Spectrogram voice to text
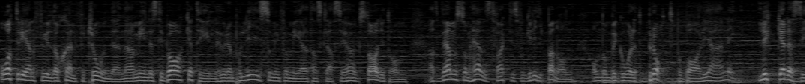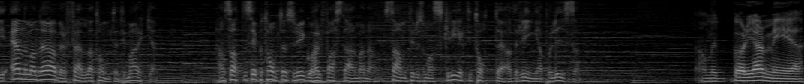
återigen fylld av självförtroende när han mindes tillbaka till hur en polis som informerat hans klass i högstadiet om att vem som helst faktiskt får gripa någon om de begår ett brott på bar gärning, lyckades i en manöver fälla tomten till marken. Han satte sig på tomtens rygg och höll fast armarna samtidigt som han skrek till Totte att ringa polisen. Om vi börjar med det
